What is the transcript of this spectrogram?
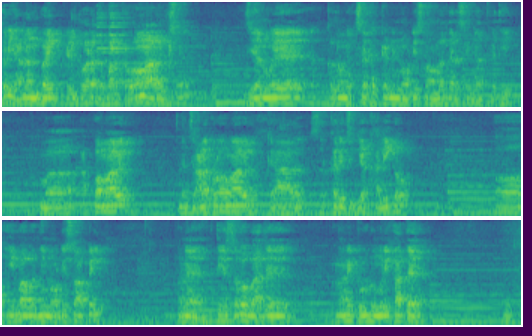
કરી આનંદભાઈ પટેલ દ્વારા દબાણ કરવામાં આવેલ છે. જે અન્વયે કલમ એકસઠ હેઠળની નોટિસ મામલતદારશ્રીને અત્રેથી આપવામાં આવેલ અને જાણ કરવામાં આવેલ કે આ સરકારી જગ્યા ખાલી કરો. એ બાબતની નોટિસો આપેલ અને તે સબબ આજે નાની ટૂલ ડુંગરી ખાતે ઉક્ત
